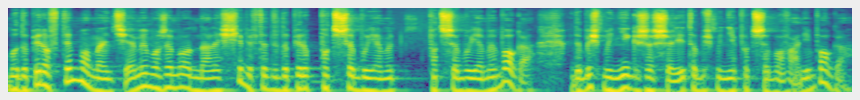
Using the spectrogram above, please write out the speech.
bo dopiero w tym momencie my możemy odnaleźć siebie, wtedy dopiero potrzebujemy, potrzebujemy Boga. Gdybyśmy nie grzeszyli, to byśmy nie potrzebowali Boga.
